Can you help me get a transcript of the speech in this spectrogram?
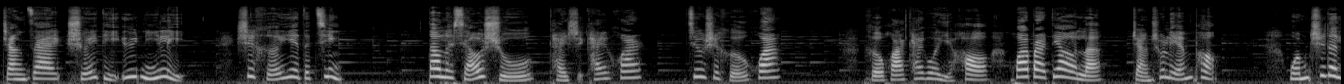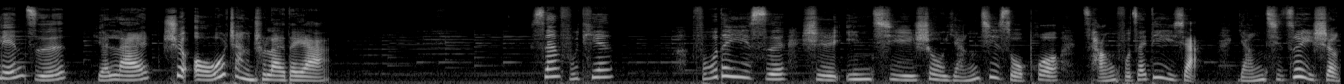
长在水底淤泥里，是荷叶的茎。到了小暑开始开花，就是荷花。荷花开过以后，花瓣掉了，长出莲蓬。我们吃的莲子原来是藕长出来的呀。三伏天，伏的意思是阴气受阳气所迫，藏伏在地下。阳气最盛，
